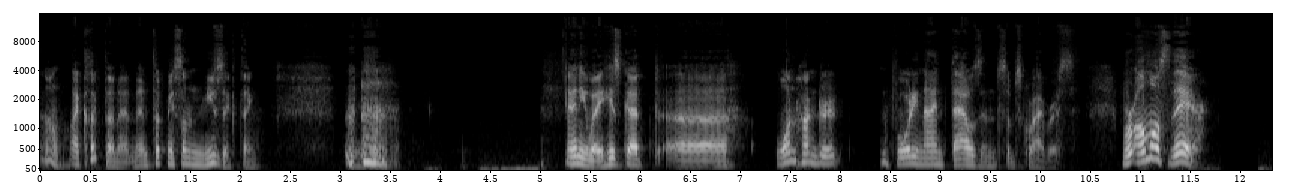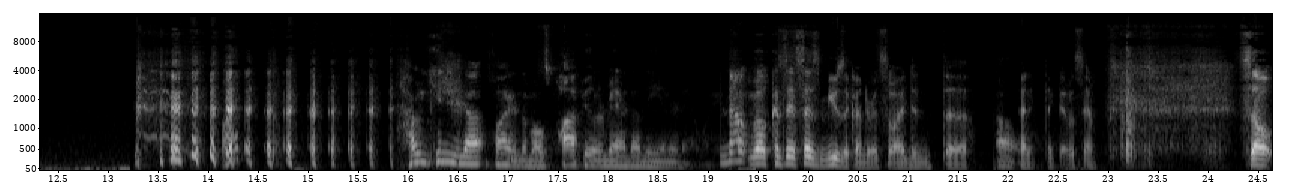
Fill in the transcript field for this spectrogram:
Oh, I clicked on it and it took me some music thing. anyway, he's got uh, 149,000 subscribers. We're almost there. How can you not find the most popular man on the internet? Wayne? No, well, because it says music under it, so I didn't. Uh, Oh, I didn't think that was him. So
